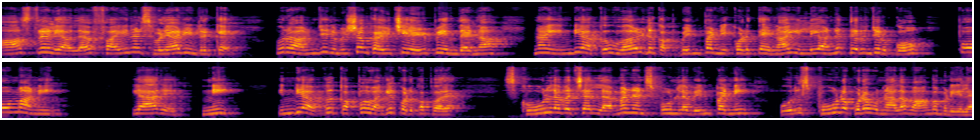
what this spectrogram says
ஆஸ்திரேலியாவில் ஃபைனல்ஸ் விளையாடின்னு இருக்கேன் ஒரு அஞ்சு நிமிஷம் கழித்து எழுப்பியிருந்தேன்னா நான் இந்தியாவுக்கு வேர்ல்டு கப் வின் பண்ணி கொடுத்தேனா இல்லையான்னு தெரிஞ்சிருக்கோம். போமா நீ. யாரு? நீ. இந்தியாவுக்கு கப்பு வாங்கி கொடுக்க போகிற ஸ்கூலில் வச்ச லெமன் அண்ட் ஸ்பூனில் வின் பண்ணி ஒரு ஸ்பூனை கூட உன்னால் வாங்க முடியல.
